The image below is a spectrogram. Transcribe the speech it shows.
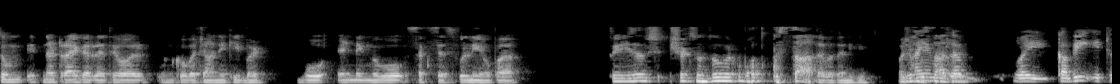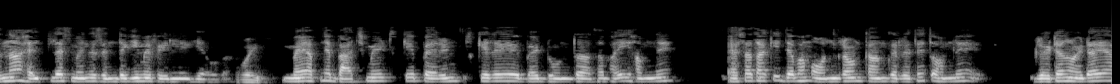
तुम इतना ट्राई कर रहे थे और उनको बचाने की बट वो एंडिंग में वो सक्सेसफुल नहीं हो पाया। तो ये सब शिट सुनते हो मेरे को बहुत गुस्सा आता है पता नहीं क्यों। और जो गुस्सा आता है मतलब वही कभी इतना हेल्पलेस मैंने ज़िंदगी में फील नहीं किया होगा। वही। मैं अपने बैचमेट्स के पेरेंट्स के लिए बेड ढूंढ रहा था। भाई हमने ऐसा था कि जब हम ऑन ग्राउंड काम कर रहे थे तो हमने ग्रेटर नोएडा या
